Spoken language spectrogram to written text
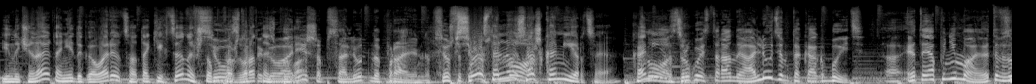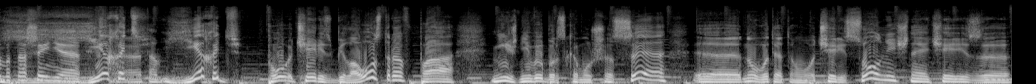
И начинают они договариваться о таких ценах, чтобы Все, что ты возвратность была. говоришь, абсолютно правильно. Все, что Все говоришь. остальное, Но- Саш, коммерция. коммерция. Но, с другой стороны, а людям-то как быть? А, Это я понимаю, это взаимоотношения... Ехать, э, там, ехать по, через Белоостров, по Нижневыборгскому шоссе, э, ну вот этому вот, через Солнечное, через э,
